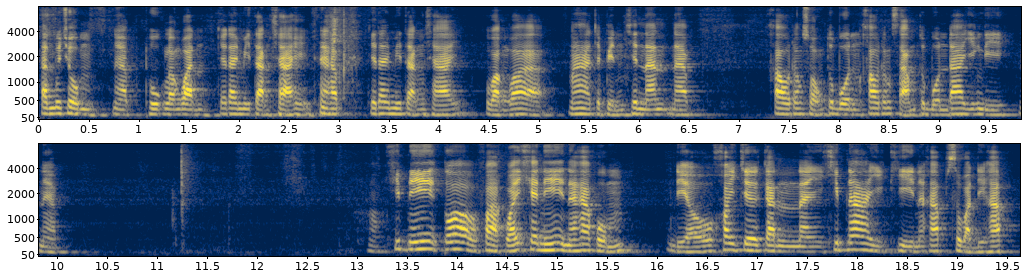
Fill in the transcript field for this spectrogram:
ท่านผู้ชมนะครับถูกรางวัลจะได้มีตังค์ใช้นะครับ จะได้มีตังค์ใช้ หวังว่าน่าจะเป็นเช่นนั้นนะครับ เข้าทั้งสองตัวบนเข้าทั้งสามตัวบนได้ยิ่งดีนะครับคลิปนี้ก็ฝากไว้แค่นี้นะครับผม เดี๋ยวค่อยเจอกันในคลิปหน้าอีกทีนะครับ สวัสดีครับ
